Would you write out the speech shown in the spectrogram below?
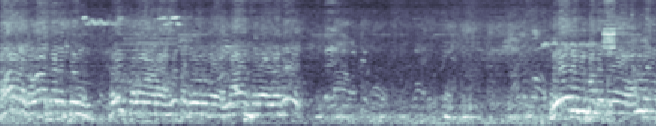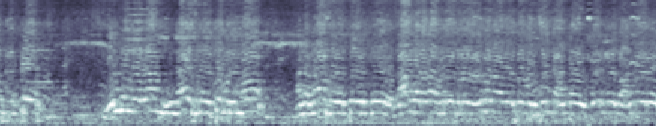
பாரத கலாச்சாரத்தின் பொதுக்கலான அம்பேத்கருடைய நியாயம் சிலையானது உயர்நீதிமன்றத்திலே அனுமதி பெற்று எங்கெங்கெல்லாம் நியாயசிலை வைக்க முடியுமோ அந்த நியாயசிலை வைப்பதற்கு நாங்கள் எல்லாம் விளையாட்டு இருபதாயிரம் சென்று அந்த கோரிக்கையில் அனைவரு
